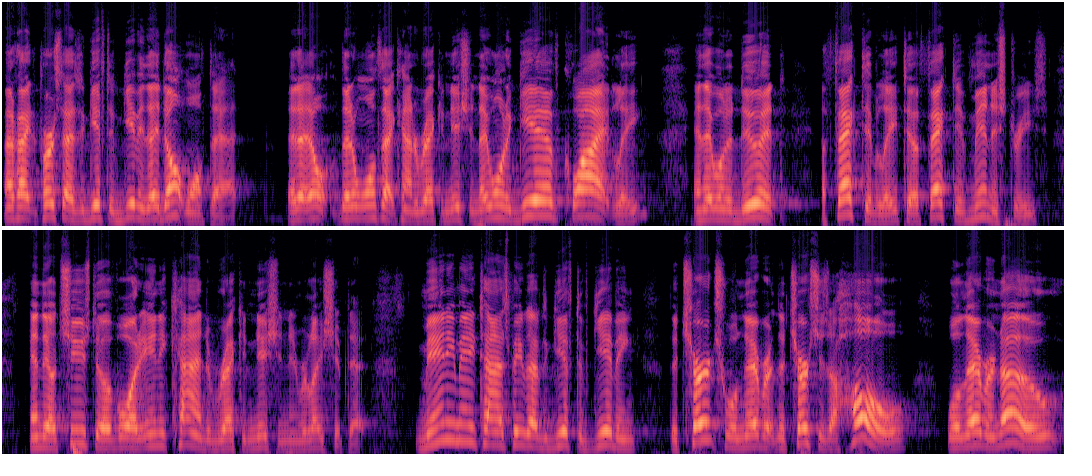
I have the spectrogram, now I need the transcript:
Matter of fact, the person has a gift of giving, they don't want that. They don't, they don't want that kind of recognition. They want to give quietly, and they want to do it effectively to effective ministries, and they'll choose to avoid any kind of recognition in relationship to that. Many, many times people have the gift of giving. The church will never, the church as a whole will never know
